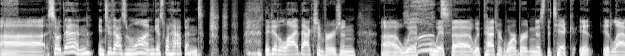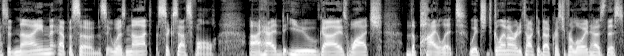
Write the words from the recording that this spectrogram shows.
Uh, so then in 2001, guess what happened? they did a live action version uh, with What? with uh, with Patrick Warburton as the Tick. It it lasted nine episodes. It was not successful. I had you guys watch the pilot, which Glenn already talked about. Christopher Lloyd has this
